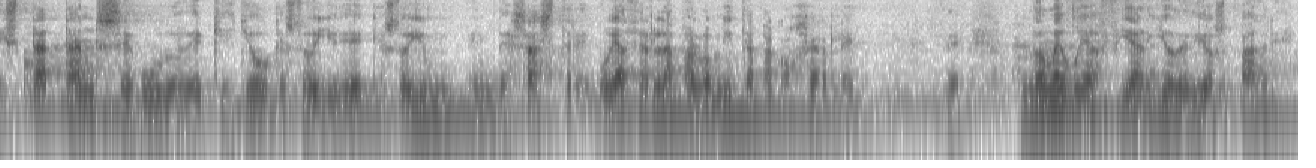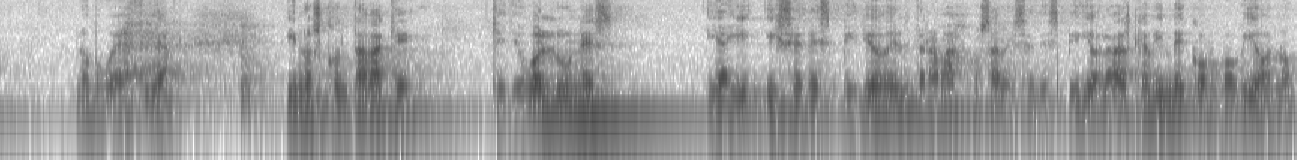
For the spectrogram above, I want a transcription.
está tan seguro de que yo, que soy, eh, que soy un, desastre, voy a hacer la palomita para cogerle? no me voy a fiar yo de Dios Padre, no me voy a fiar. Y nos contaba que, que llegó el lunes y, allí, y se despidió del trabajo, ¿sabes? Se despidió. La verdad es que a mí me conmovió, ¿no?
